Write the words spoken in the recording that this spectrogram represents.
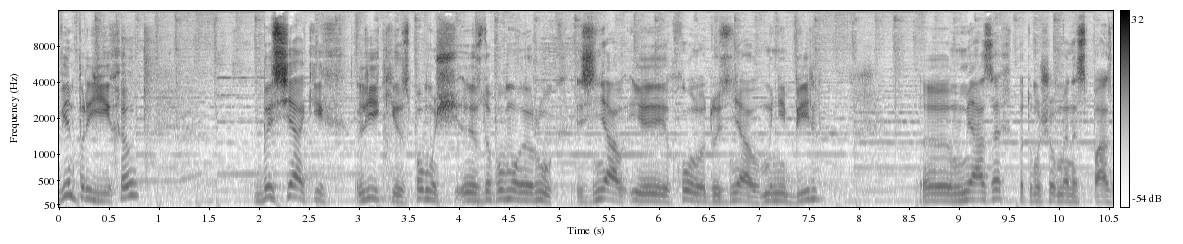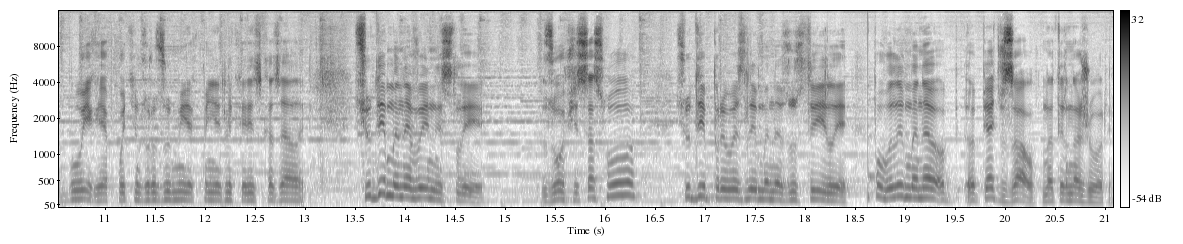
Він приїхав, без всяких ліків з, помощ- з допомогою рук зняв і холоду зняв мені біль е, в м'язах, тому що в мене спазм був, як я потім зрозумів, як мені лікарі сказали. Сюди мене винесли з офісу свого, сюди привезли мене, зустріли, повели мене оп- опять в зал на тренажери.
